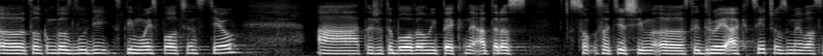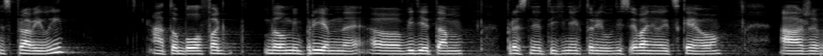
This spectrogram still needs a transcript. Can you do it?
uh, celkom dosť ľudí z tých mojich spoločenstiev. A takže to bolo veľmi pekné. A teraz som, sa teším uh, z tej druhej akcie, čo sme vlastne spravili. A to bolo fakt veľmi príjemné uh, vidieť tam presne tých niektorých ľudí z evangelického. A že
